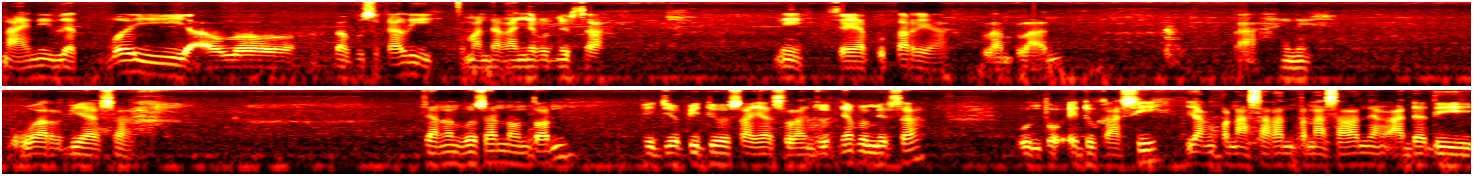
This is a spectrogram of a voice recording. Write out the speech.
Nah ini lihat. Woi ya Allah bagus sekali pemandangannya pemirsa. Nih saya putar ya pelan-pelan. Nah ini luar biasa. Jangan bosan nonton video-video saya selanjutnya pemirsa untuk edukasi yang penasaran-penasaran yang ada di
